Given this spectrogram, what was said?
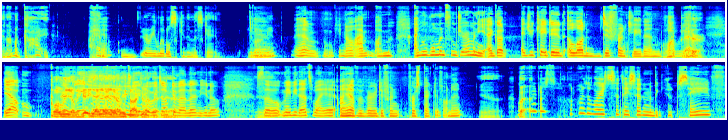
And I'm a guy. I have Yeah. very little skin in this game. You know what I mean? Um, you know, I'm I'm I'm a woman from Germany. I got educated a lot differently than A lot probably- better. Yeah. Well, we- yeah, we- yeah, yeah, yeah, we You talked know, about we that, talked yeah. about it. You know, so maybe that's why I, have a very different perspective on it. Yeah. What But were, those, what were the words that they said in the beginning? Save,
